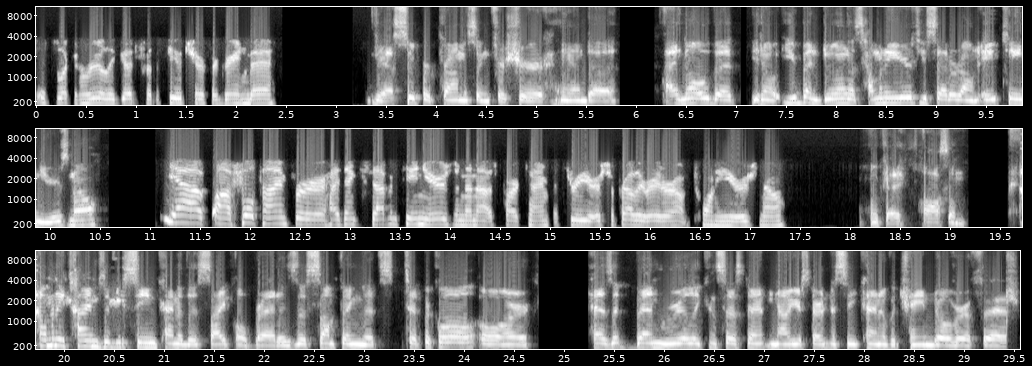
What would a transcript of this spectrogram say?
it's looking really good for the future for Green Bay. Yeah, super promising for sure. And uh, I know that you know you've been doing this. How many years? You said around 18 years now. Yeah, uh, full time for I think 17 years, and then I was part time for three years. So probably right around 20 years now. Okay, awesome. How many times have you seen kind of this cycle, Brett? Is this something that's typical, or has it been really consistent? Now you're starting to see kind of a changeover of fish.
